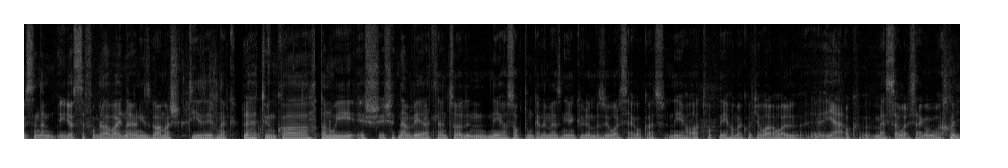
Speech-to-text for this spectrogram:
Szerintem így összefoglalva egy nagyon izgalmas tíz évnek lehetünk a tanúi, és, és hát nem véletlen, tudod, néha szoktunk elemezni ilyen különböző országokat, néha adhok, néha meg, hogyha valahol járok messze országokban, hogy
